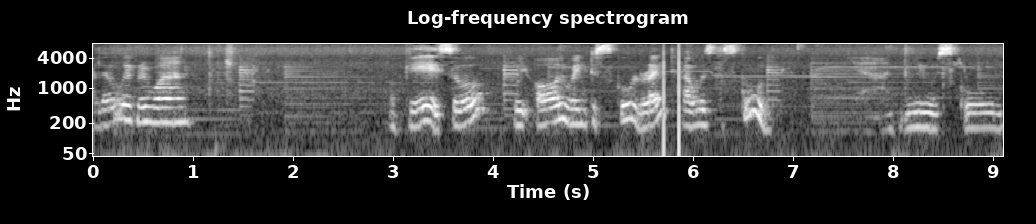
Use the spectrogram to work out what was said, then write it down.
Hello everyone. Okay, so we all went to school, right? How was the school? Yeah, new school,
